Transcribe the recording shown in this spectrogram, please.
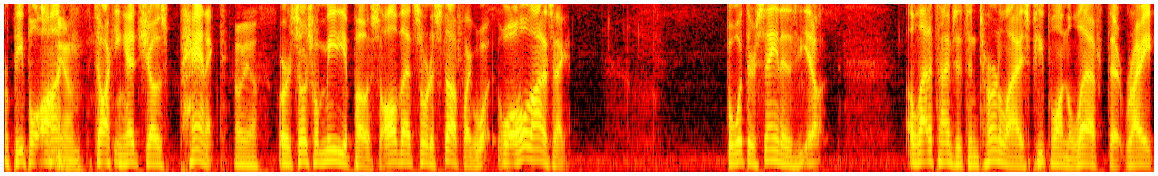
or people on Yeah. talking head shows panicked Oh yeah. or social media posts, all that sort of stuff. Like, well, hold on a second. But what they're saying is, you know, a lot of times it's internalized people on the left that write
